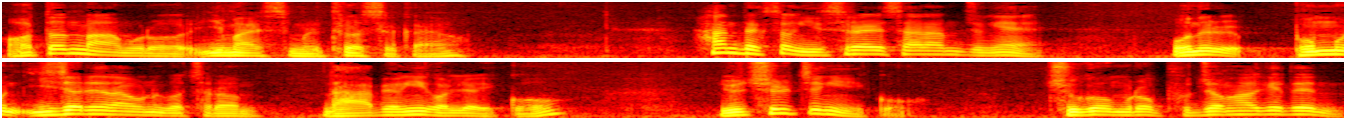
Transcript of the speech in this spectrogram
어떤 마음으로 이 말씀을 들었을까요? 한 백성 이스라엘 사람 중에 오늘 본문 2절에 나오는 것처럼 나병이 걸려 있고 유출증이 있고 죽음으로 부정하게 된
